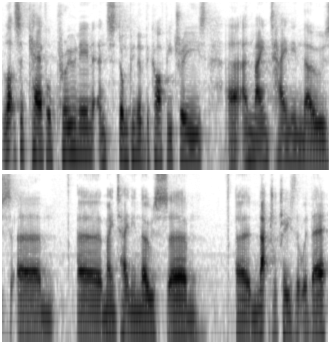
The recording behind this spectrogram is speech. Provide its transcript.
lots of careful pruning and stumping of the coffee trees uh, and maintaining those, um, uh, maintaining those um, uh, natural trees that were there.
